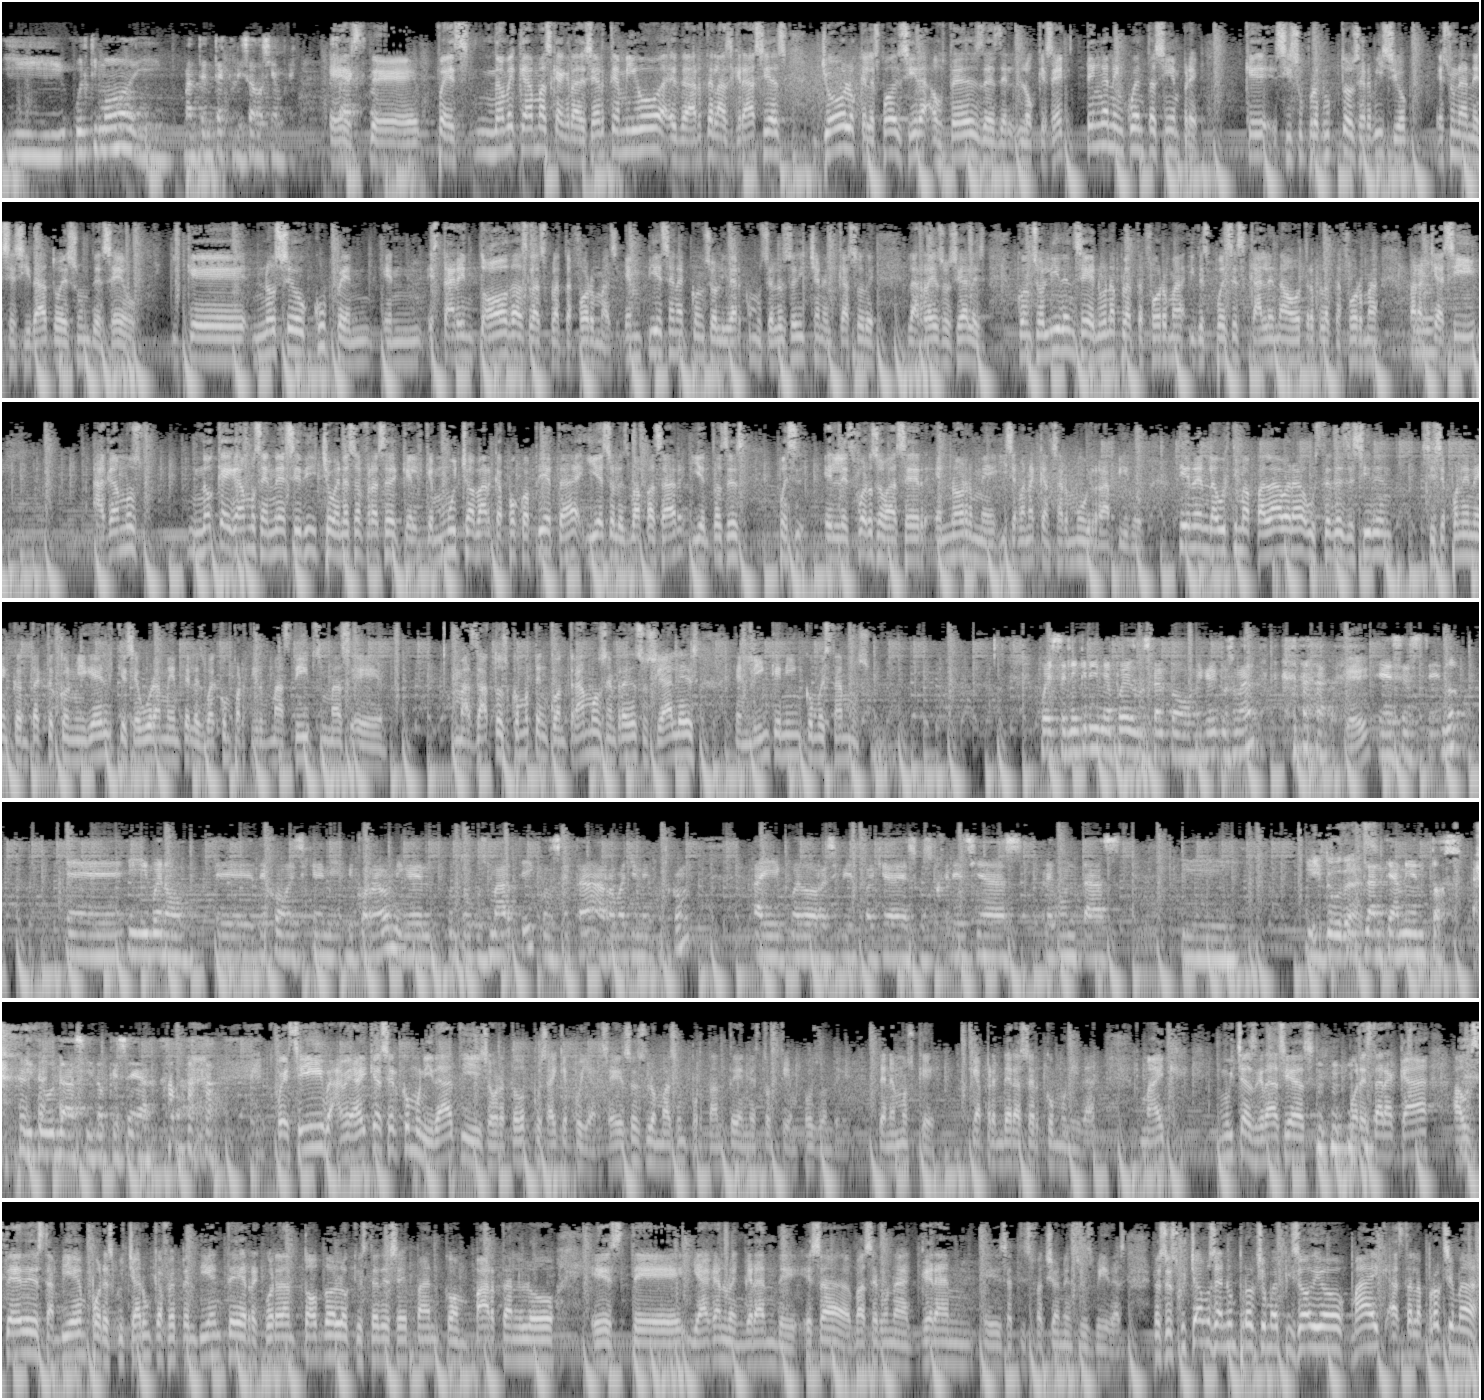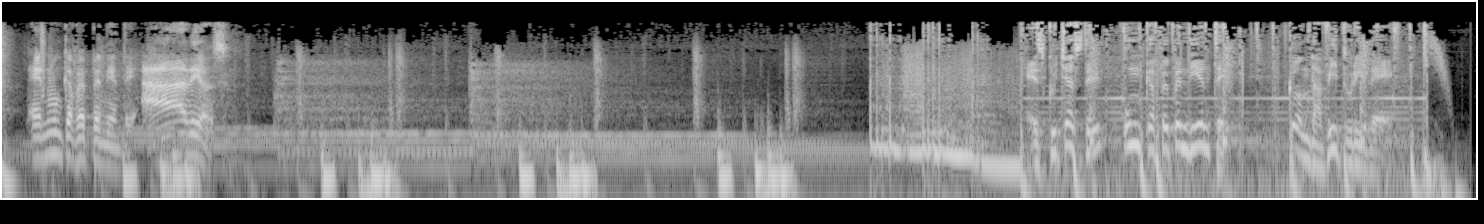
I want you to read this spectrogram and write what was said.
y último, y mantente actualizado siempre. Este, pues no me queda más que agradecerte, amigo, eh, darte las gracias. Yo lo que les puedo decir a ustedes desde lo que sé, tengan en cuenta siempre que si su producto o servicio es una necesidad o es un deseo y que no se ocupen en estar en todas las plataformas, empiecen a consolidar, como se los he dicho en el caso de las redes sociales, consolídense en una plataforma y después escalen a otra plataforma para que así hagamos no caigamos en ese dicho, en esa frase de que el que mucho abarca poco aprieta y eso les va a pasar y entonces pues el esfuerzo va a ser enorme y se van a cansar muy rápido. Tienen la última palabra, ustedes deciden si se ponen en contacto con Miguel que seguramente les va a compartir más tips, más eh, más datos, cómo te encontramos en redes sociales, en LinkedIn, cómo estamos. Pues en LinkedIn me puedes buscar como Miguel Guzmán. es este, no, eh, y bueno, eh, dejo mi, mi, correo miguel.guzmarti con z arroba gmail.com. Ahí puedo recibir cualquiera de sus sugerencias, preguntas y, y, dudas. Y planteamientos y dudas y lo que sea. Pues sí, hay que hacer comunidad y sobre todo pues hay que apoyarse. Eso es lo más importante en estos tiempos donde tenemos que, que aprender a hacer comunidad. Mike, muchas gracias por estar acá. A ustedes también por escuchar un café pendiente. Recuerdan todo lo que ustedes sepan, compártanlo, este, y háganlo en grande. Esa va a ser una gran eh, satisfacción en sus vidas. Nos escuchamos en un próximo episodio. Mike, hasta la próxima en un café pendiente. Adiós. Escuchaste Un Café Pendiente con David Uribe.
